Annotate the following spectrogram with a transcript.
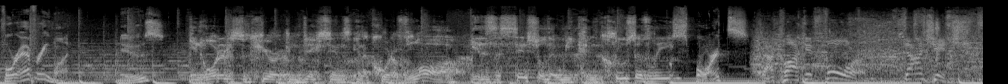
for everyone. News. In order to secure convictions in a court of law, it is essential that we conclusively. Sports. Got clock at four. Doncic.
